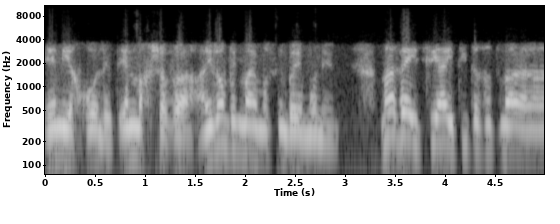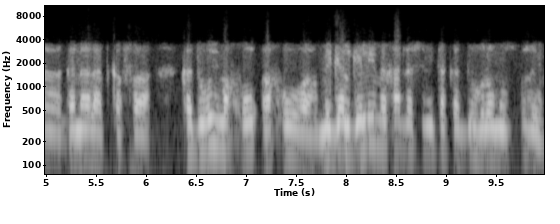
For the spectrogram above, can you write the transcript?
אין יכולת, אין מחשבה. אני לא מבין מה הם עושים באימונים. מה זה היציאה האיטית הזאת מההגנה להתקפה? כדורים אחור, אחורה, מגלגלים אחד לשני את הכדור, לא מוסרים.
